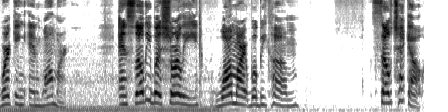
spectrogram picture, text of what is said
working in Walmart. And slowly but surely, Walmart will become self checkout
